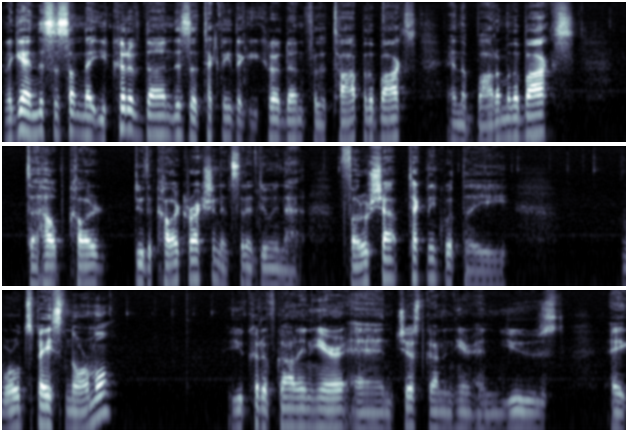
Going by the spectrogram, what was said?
And again, this is something that you could have done. This is a technique that you could have done for the top of the box and the bottom of the box to help color do the color correction instead of doing that Photoshop technique with the world space normal. You could have gone in here and just gone in here and used a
